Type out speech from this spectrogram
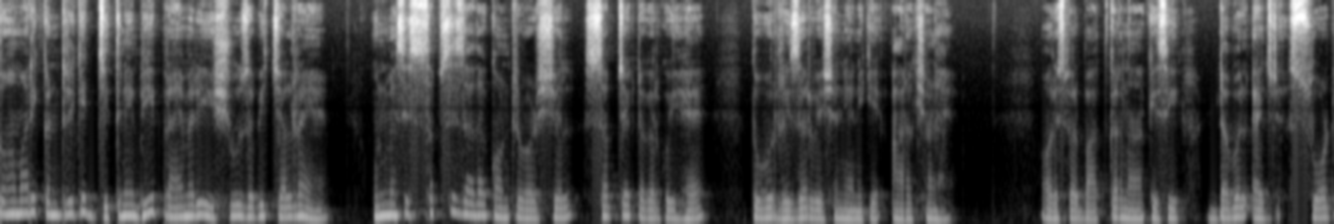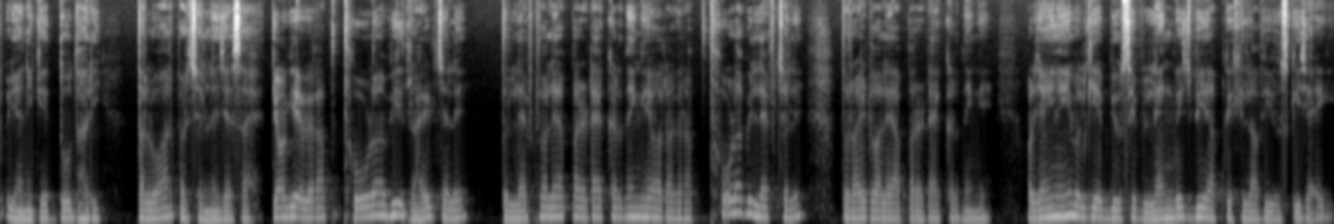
तो हमारी कंट्री के जितने भी प्राइमरी इश्यूज़ अभी चल रहे हैं, उनमें से सबसे ज़्यादा कंट्रोवर्शियल सब्जेक्ट अगर कोई है तो वो रिजर्वेशन यानी कि आरक्षण है। और इस पर बात करना किसी डबल एज्ड स्वॉर्ड यानी कि दो धारी तलवार पर चलने जैसा है। क्योंकि अगर आप थोड़ा भी राइट चले तो लेफ़्ट वाले आप पर अटैक कर देंगे, और अगर आप थोड़ा भी लेफ़्ट चले तो राइट वाले आप पर अटैक कर देंगे। और यही नहीं, बल्कि एब्यूसिव लैंग्वेज भी आपके खिलाफ यूज़ की जाएगी,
